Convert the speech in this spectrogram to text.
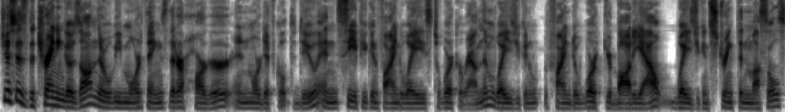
just as the training goes on, there will be more things that are harder and more difficult to do and see if you can find ways to work around them, ways you can find to work your body out, ways you can strengthen muscles.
